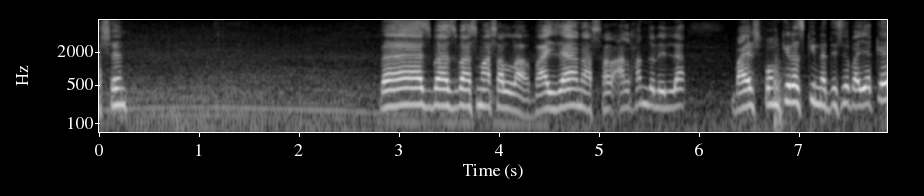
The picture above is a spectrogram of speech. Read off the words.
আসেন। ব্যাস ব্যাস ব্যাস মাশাল্লাহ ভাই যান আলহামদুলিল্লাহ। ভাইয়ের পঙ্কিরাজ কিনা দিছে ভাইয়াকে।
